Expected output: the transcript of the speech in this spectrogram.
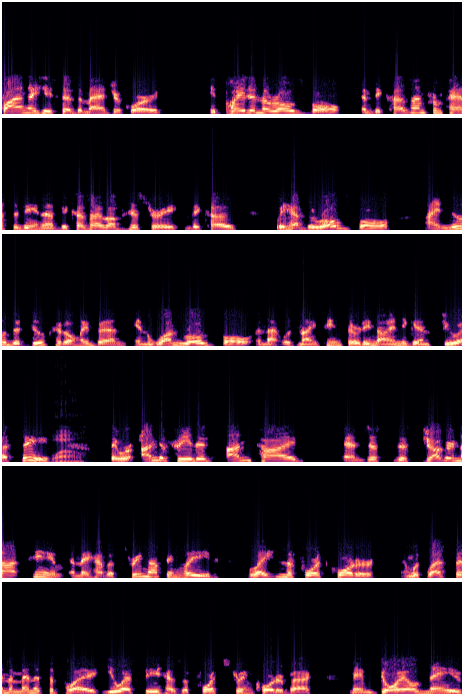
finally, he said the magic word. He played in the Rose Bowl. And because I'm from Pasadena, because I love history, and because we have the Rose Bowl, I knew that Duke had only been in one Rose Bowl, and that was 1939 against USC. Wow. They were undefeated, untied, and just this juggernaut team, and they have a 3 nothing lead late in the fourth quarter. And with less than a minute to play, USC has a fourth string quarterback named Doyle Nave.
